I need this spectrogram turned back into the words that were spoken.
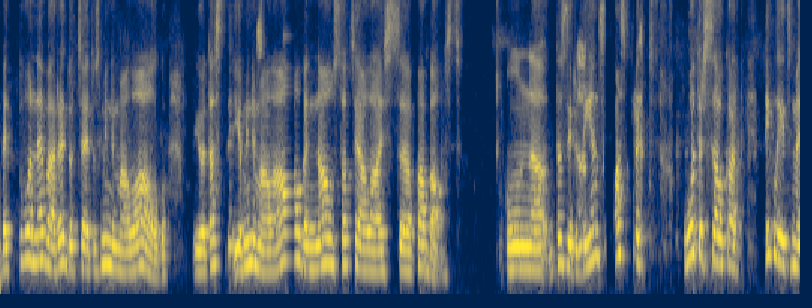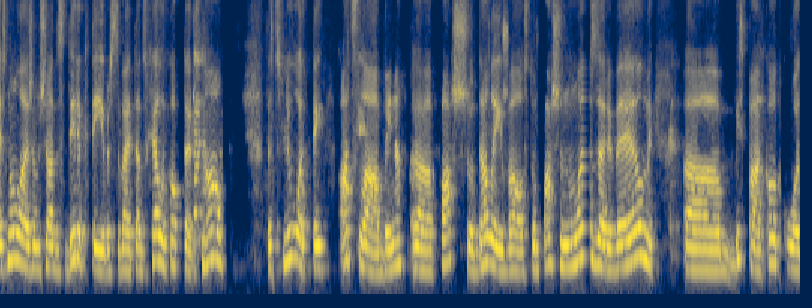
bet to nevar reducēt uz minimālo algu, jo, tas, jo minimālā alga nav sociālais pabalsts. Un, tas ir viens aspekts. Otrs, savukārt, tiklīdz mēs nolaižam šādas direktīvas vai tādus helikopterus no augšas, Tas ļoti atslābina uh, pašu dalībvalstu un pašu nozari vēlmi uh, vispār kaut ko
